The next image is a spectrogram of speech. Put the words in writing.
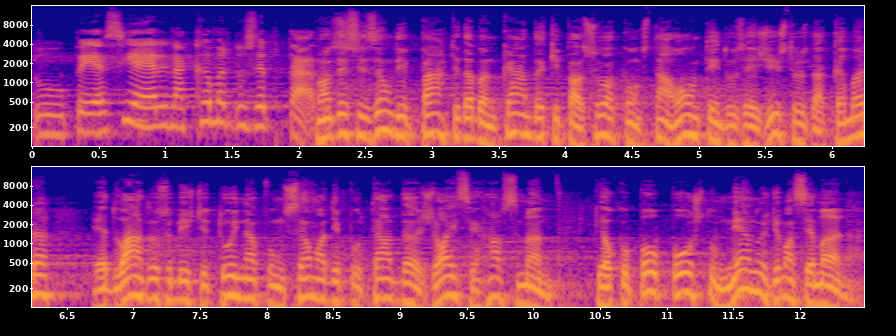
do PSL na Câmara dos Deputados. Com a decisão de parte da bancada que passou a constar ontem dos registros da Câmara, Eduardo substitui na função a deputada Joyce Hausmann, que ocupou o posto menos de uma semana.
